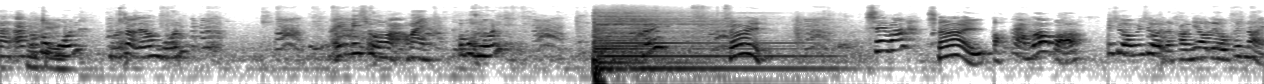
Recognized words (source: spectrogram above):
อะอะกากงระเกปุกงหมุนหมุนก่อนเร็วหมุนไอ้ยไม่ชัวร์อะเอาใหม่กระปุกหมุน เฮ้ย เฮ้ย ใช่ปะใช่อ๋อถามรอบเหรอ ไม่ชัวร์ไม่ชัวร์เดี๋ยวคราวนี้เอาเร็วขึ้นหน่อย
